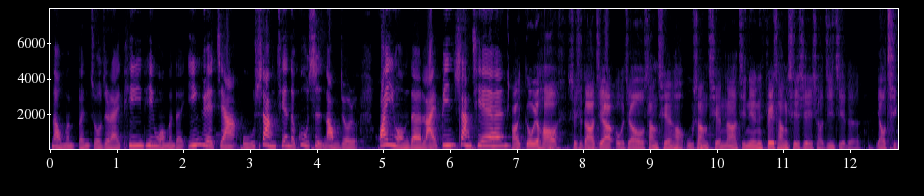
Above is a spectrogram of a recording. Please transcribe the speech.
那我们本周就来听一听我们的音乐家吴尚谦的故事。那我们就欢迎我们的来宾尚谦。嗨，各位好，谢谢大家，我叫尚谦哈，吴尚谦。那今天非常谢谢小季姐的邀请。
